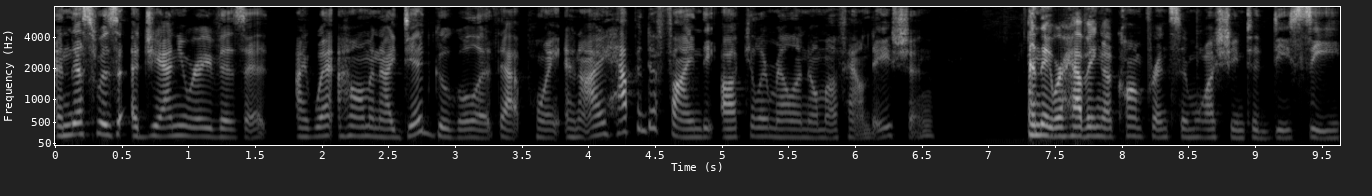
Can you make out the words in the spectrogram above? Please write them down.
and this was a January visit. I went home and I did Google at that point, and I happened to find the Ocular Melanoma Foundation and they were having a conference in Washington D.C.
